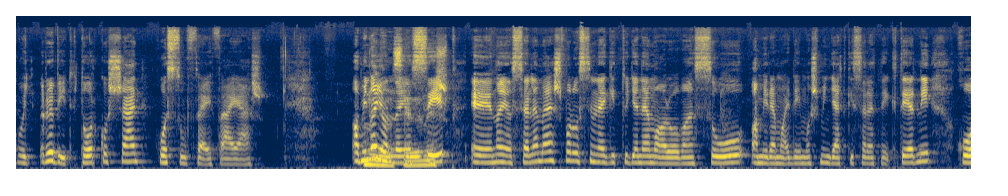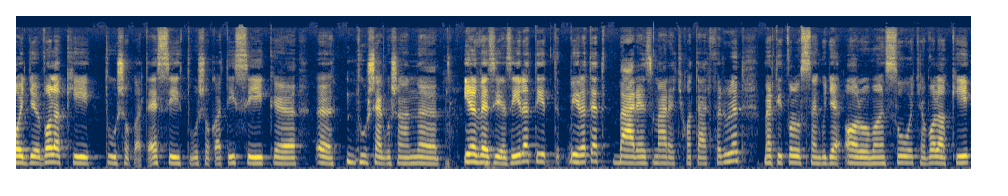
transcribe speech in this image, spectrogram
hogy rövid torkosság, hosszú fejfájás. Ami nagyon-nagyon szép, nagyon szellemes, valószínűleg itt ugye nem arról van szó, amire majd én most mindjárt ki szeretnék térni, hogy valaki túl sokat eszik, túl sokat iszik, túlságosan élvezi az életét, életet, bár ez már egy határfelület, mert itt valószínűleg ugye arról van szó, hogyha valaki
